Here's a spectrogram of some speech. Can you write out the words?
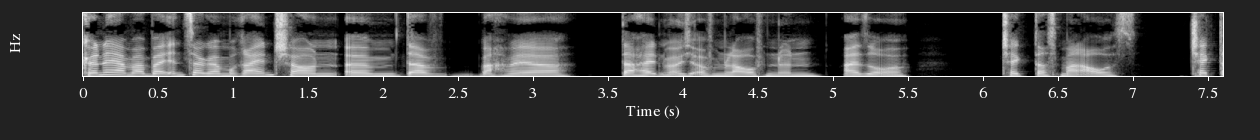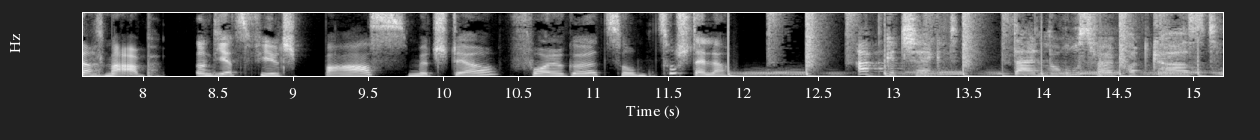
könnt ihr ja mal bei Instagram reinschauen. Ähm, da machen wir, da halten wir euch auf dem Laufenden. Also checkt das mal aus. Checkt das mal ab. Und jetzt viel Spaß mit der Folge zum Zusteller. Abgecheckt, dein Berufswahl-Podcast.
